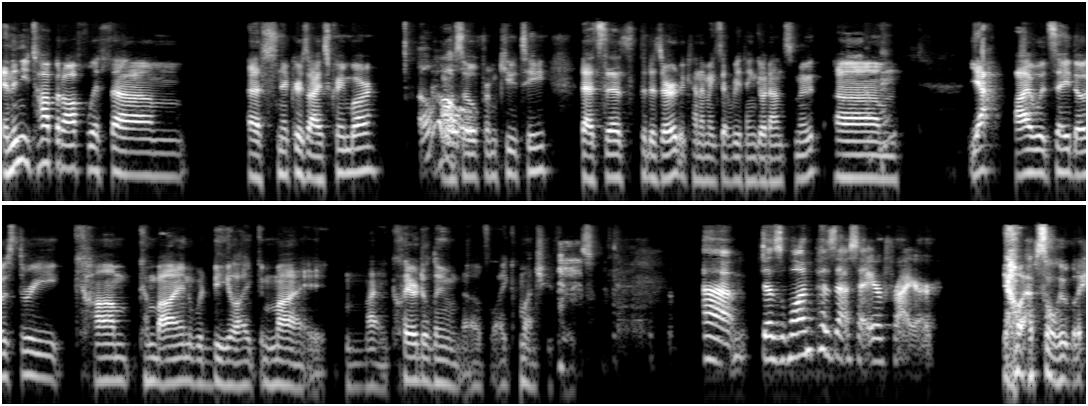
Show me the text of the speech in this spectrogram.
and then you top it off with um a snickers ice cream bar Oh, also from QT. That's that's the dessert. It kind of makes everything go down smooth. Um, Okay. yeah, I would say those three com combined would be like my my Clair de Lune of like munchy foods. um, does one possess an air fryer? oh, absolutely.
